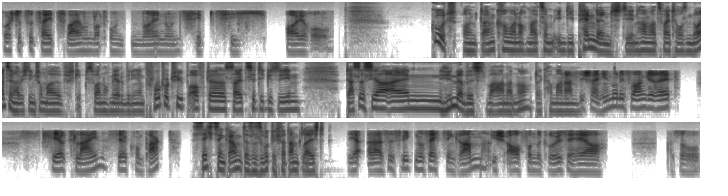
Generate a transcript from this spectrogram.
Kostet zurzeit 279 Euro. Gut, und dann kommen wir nochmal zum Independent. Den haben wir 2019, habe ich den schon mal, ich glaube, das war noch mehr oder weniger ein Prototyp auf der Side City gesehen. Das ist ja ein Hinderniswarner, ne? Da kann man. Das ist ein Hinderniswarngerät. Sehr klein, sehr kompakt. 16 Gramm, das ist wirklich verdammt leicht. Ja, also es wiegt nur 16 Gramm, ist auch von der Größe her, also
